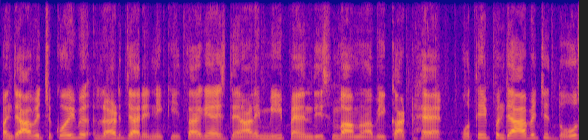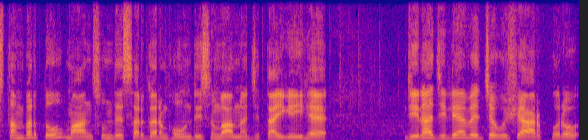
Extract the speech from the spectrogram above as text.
ਪੰਜਾਬ ਵਿੱਚ ਕੋਈ ਵੀ ਅਲਰਟ ਜਾਰੀ ਨਹੀਂ ਕੀਤਾ ਗਿਆ। ਇਸ ਦੇ ਨਾਲ ਹੀ ਮੀਂਹ ਪੈਣ ਦੀ ਸੰਭਾਵਨਾ ਵੀ ਘੱਟ ਹੈ। ਉੱਥੇ ਪੰਜਾਬ ਵਿੱਚ 2 ਸਤੰਬਰ ਤੋਂ ਮਾਨਸੂਨ ਦੇ ਸਰਗਰਮ ਹੋਣ ਦੀ ਸੰਭਾਵਨਾ ਜਤਾਈ ਗਈ ਹੈ। ਜਿਨ੍ਹਾਂ ਜ਼ਿਲ੍ਹਿਆਂ ਵਿੱਚ ਹੁਸ਼ਿਆਰਪੁਰ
